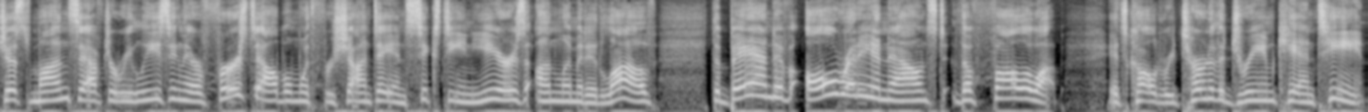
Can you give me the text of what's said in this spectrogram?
Just months after releasing their first album with Frusciante in 16 years, Unlimited Love, the band have already announced the follow up. It's called Return of the Dream Canteen.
